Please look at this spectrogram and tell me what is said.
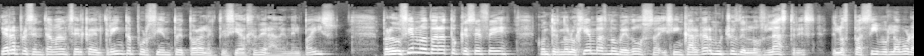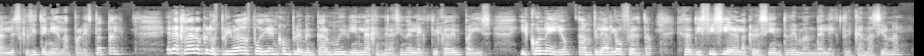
ya representaban cerca del 30% de toda la electricidad generada en el país. Producían más barato que CFE, con tecnología más novedosa y sin cargar muchos de los lastres de los pasivos laborales que sí tenía la estatal. Era claro que los privados podían complementar muy bien la generación eléctrica del país y con ello ampliar la oferta que satisficiera la creciente demanda eléctrica nacional.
